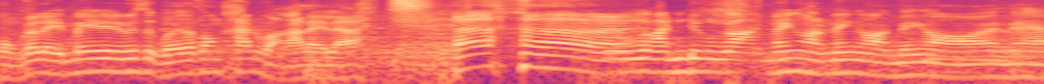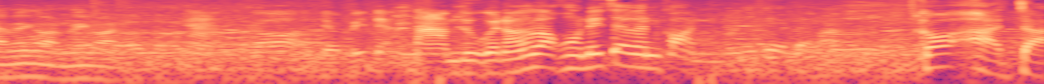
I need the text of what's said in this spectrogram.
ผมก็เลยไม่ได้รู้สึกว่าจะต้องคาดหวังอะไรละๆดูงอนดูงอนไม่งอนไม่งอนไม่งอนนะฮะไม่งอนไม่งอนค่ะก็เดี๋ยวไปตามดูกันเนาะเราคงได้เจอกันก่อนวันเกิดแหละก็อาจจะ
